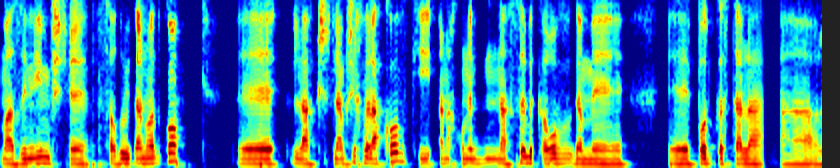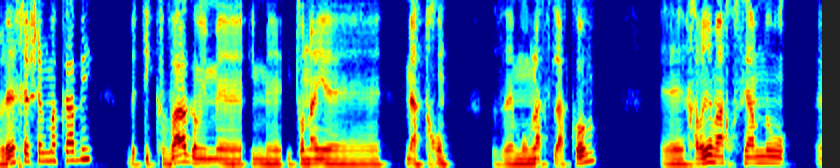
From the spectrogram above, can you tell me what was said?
המאזינים ששרדו איתנו עד כה אה, להמשיך ולעקוב כי אנחנו נעשה בקרוב גם פודקאסט על הרכש של מכבי בתקווה גם עם, עם עיתונאי מהתחום. זה מומלץ לעקוב. אה, חברים, אנחנו סיימנו אה,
